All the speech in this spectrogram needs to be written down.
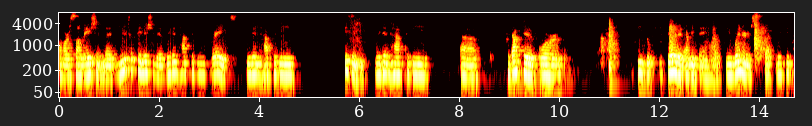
of our salvation that you took the initiative. We didn't have to be great. We didn't have to be amazing. We didn't have to be uh, productive or be good at everything or be winners, but we could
